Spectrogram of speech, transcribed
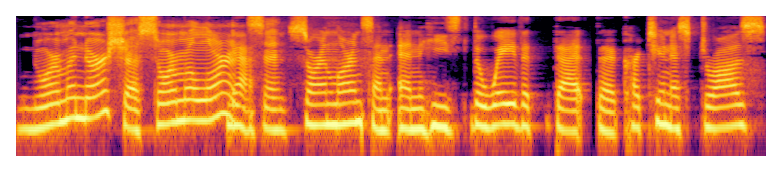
Norma Nersha, Sorma Lawrenson. Soren Lorensen, and he's the way that that the cartoonist draws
